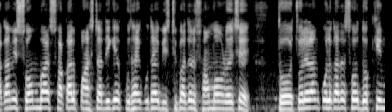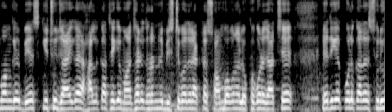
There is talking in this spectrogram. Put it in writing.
আগামী সোমবার সকাল পাঁচটার দিকে কোথায় কোথায় বৃষ্টিপাতের সম্ভাবনা রয়েছে? তো চলে এলাম কলকাতা সহ দক্ষিণবঙ্গের বেশ কিছু জায়গায় হালকা থেকে মাঝারি ধরনের বৃষ্টিপাতের একটা সম্ভাবনা লক্ষ্য করা যাচ্ছে। এদিকে কলকাতা শুরু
